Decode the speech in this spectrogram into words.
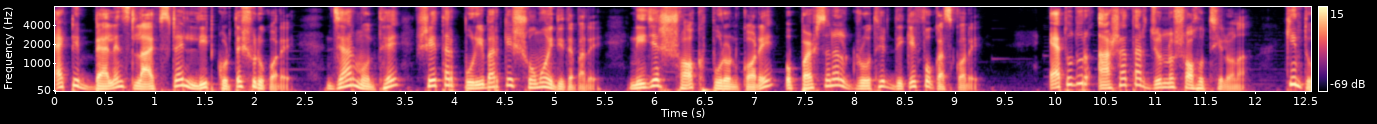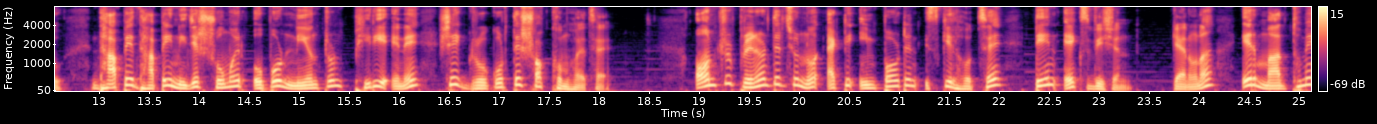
একটি ব্যালেন্স লাইফস্টাইল লিড করতে শুরু করে। যার মধ্যে সে তার পরিবারকে সময় দিতে পারে, নিজের শখ পূরণ করে ও পার্সোনাল গ্রোথের দিকে ফোকাস করে। এতদূর আসা তার জন্য সহজ ছিল না, কিন্তু ধাপে ধাপে নিজের সময়ের ওপর নিয়ন্ত্রণ ফিরিয়ে এনে সে গ্রো করতে সক্ষম হয়েছে। অন্টারপ্রেনারদের জন্য একটি ইম্পর্ট্যান্ট স্কিল হচ্ছে টেন এক্স ভিশন কেননা এর মাধ্যমে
